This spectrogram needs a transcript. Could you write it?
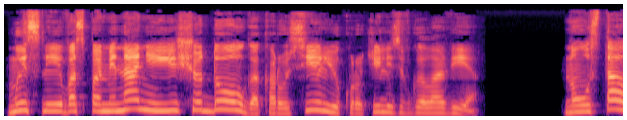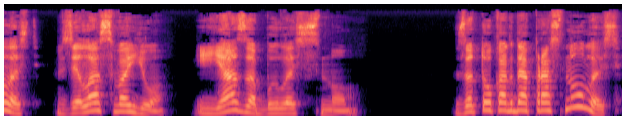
Мысли и воспоминания еще долго каруселью крутились в голове. Но усталость взяла свое, и я забылась сном. Зато когда проснулась,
